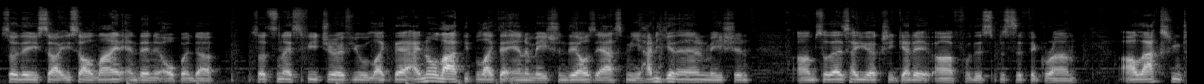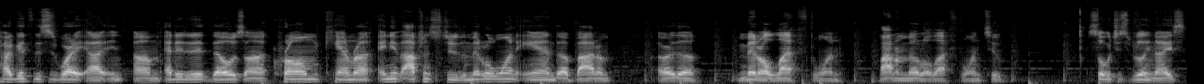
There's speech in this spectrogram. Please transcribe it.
So there you saw you saw a line and then it opened up. So it's a nice feature if you like that. I know a lot of people like that animation. They always ask me, how do you get an animation? Um, so that's how you actually get it uh, for this specific ROM. Uh, lock screen targets, this is where I uh, in, um, edited those. Uh, Chrome, camera, any of the options to do the middle one and the bottom, or the middle left one. Bottom middle left one too. So which is really nice.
